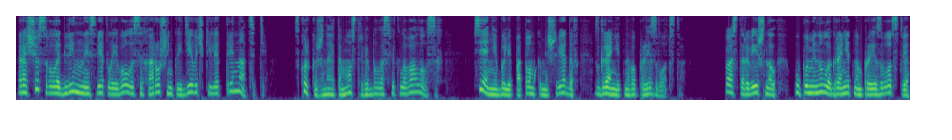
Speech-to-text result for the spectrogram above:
расчесывала длинные светлые волосы хорошенькой девочки лет тринадцати. Сколько же на этом острове было светловолосых? Все они были потомками шведов с гранитного производства. Пастор Вишнал упомянул о гранитном производстве,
